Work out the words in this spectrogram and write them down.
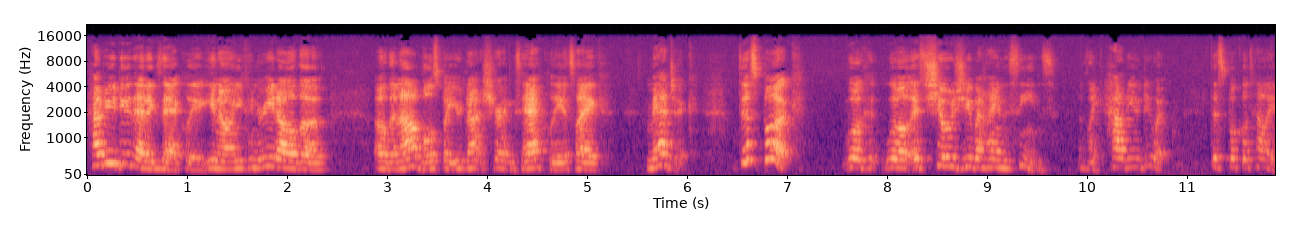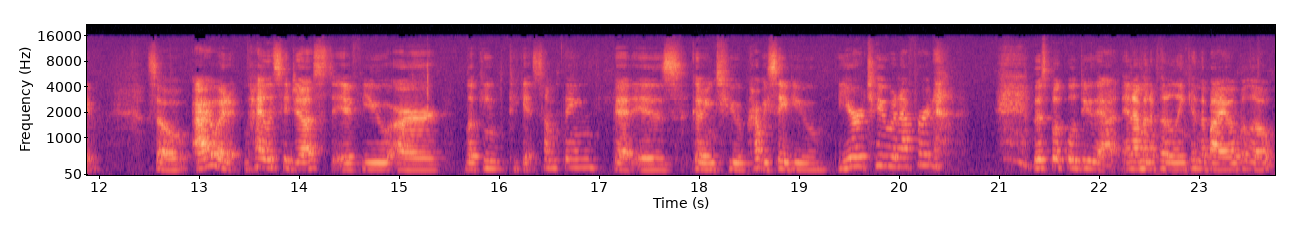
How do you do that exactly? You know, you can read all the all the novels, but you're not sure exactly. It's like magic. This book, will, well, it shows you behind the scenes. It's like, how do you do it? This book will tell you. So I would highly suggest if you are looking to get something that is going to probably save you a year or two in effort, this book will do that. And I'm going to put a link in the bio below.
